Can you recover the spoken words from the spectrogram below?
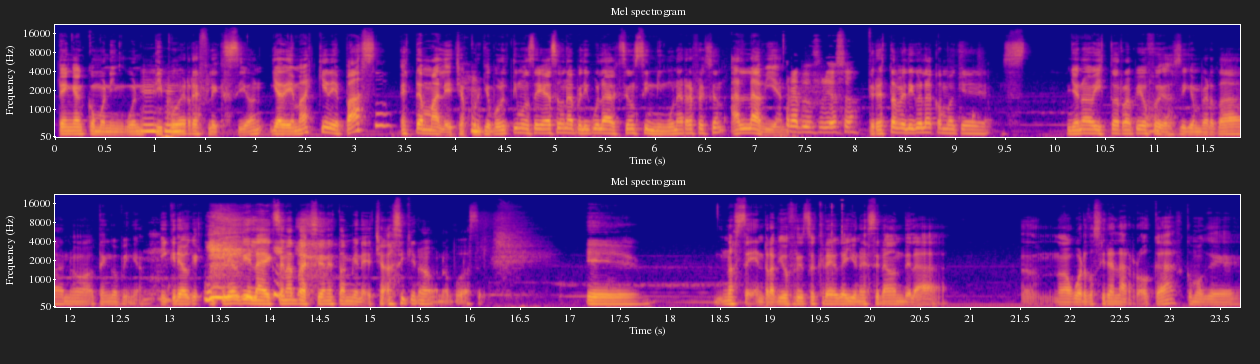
tengan como ningún tipo de reflexión. Y además que de paso estén mal hechas. Porque por último si hacer una película de acción sin ninguna reflexión, hazla bien. Rápido y Furioso. Pero esta película como que... Yo no he visto Rápido y Furioso, así que en verdad no tengo opinión. Y creo que, y creo que las escenas de acción están bien hechas, así que no, no puedo hacer. Eh, no sé, en Rápido y Furioso creo que hay una escena donde la... No me acuerdo si era la roca, como que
